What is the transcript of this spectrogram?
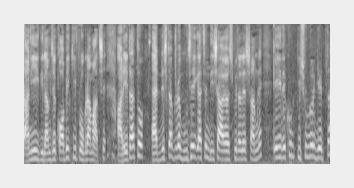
জানিয়েই দিলাম যে কবে কি প্রোগ্রাম আছে। আর এটা তো অ্যাড্রেসটা আপনারা বুঝেই গেছেন দিশা হসপিটালের সামনে। এই দেখুন কি সুন্দর গেটটা।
